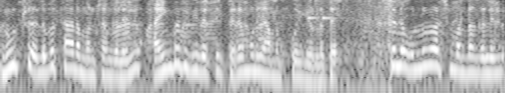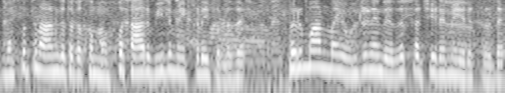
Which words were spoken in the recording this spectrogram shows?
நூற்று எழுபத்தாறு மன்றங்களில் ஐம்பது வீதத்தை பெற முடியாமல் போயுள்ளது. சில உள்ளூராட்சி மன்றங்களில் முப்பத்தி நான்கு தொடக்கம் முப்பத்தாறு வீதமே கிடைத்துள்ளது. பெரும்பான்மை ஒன்றிணைந்த எதிர்கட்சியிடமே இருக்கிறது.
